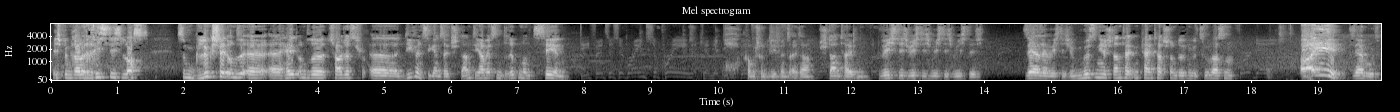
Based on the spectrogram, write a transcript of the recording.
Ich bin gerade richtig lost. Zum Glück steht unsere, äh, äh, hält unsere Chargers äh, Defense die ganze Zeit stand. Die haben jetzt einen dritten und zehn. Oh, komm schon, Defense, Alter. Standhalten. Wichtig, wichtig, wichtig, wichtig. Sehr, sehr wichtig. Wir müssen hier standhalten. Kein Touchdown dürfen wir zulassen. Oi! Sehr gut.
